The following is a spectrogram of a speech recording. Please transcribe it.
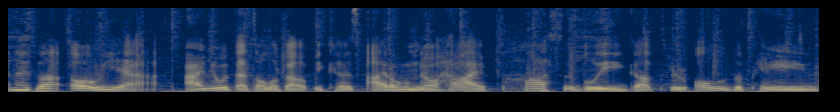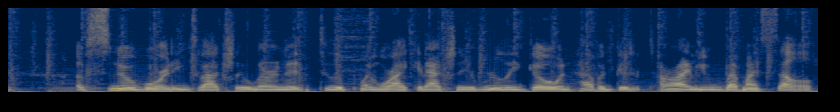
And I thought, oh, yeah, I know what that's all about because I don't know how I possibly got through all of the pain of snowboarding to actually learn it to the point where I can actually really go and have a good time, even by myself.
